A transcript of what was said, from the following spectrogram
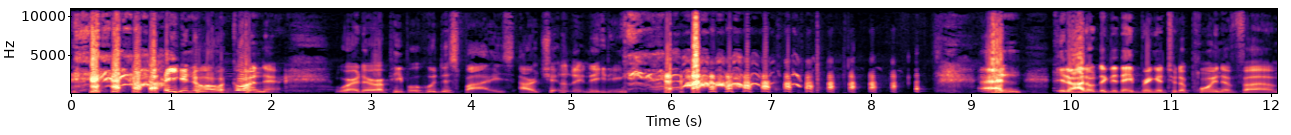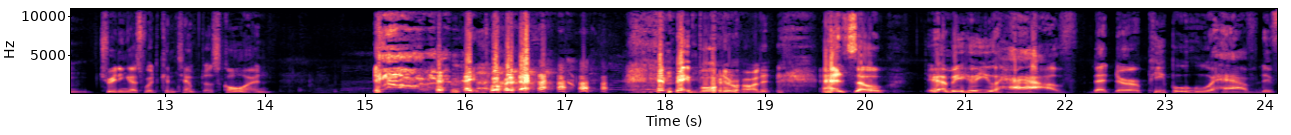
you know how we're going there where there are people who despise our children eating. and, you know, I don't think that they bring it to the point of um, treating us with contempt or scorn. it, may border, it may border on it. And so, I mean, here you have that there are people who have the,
